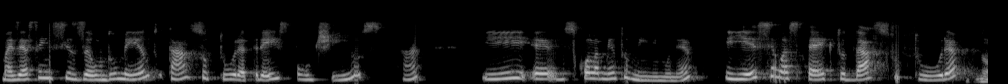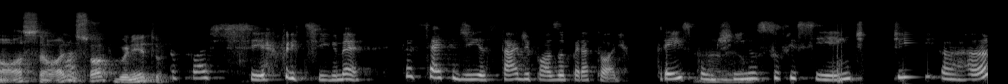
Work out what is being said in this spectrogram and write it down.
Mas essa incisão do mento, tá? Sutura três pontinhos, tá? E é, descolamento mínimo, né? E esse é o aspecto da sutura. Nossa, olha só que bonito. Poxa, fritinho, né? Isso é sete dias, tá? De pós-operatório. Três pontinhos ah, suficiente uhum,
